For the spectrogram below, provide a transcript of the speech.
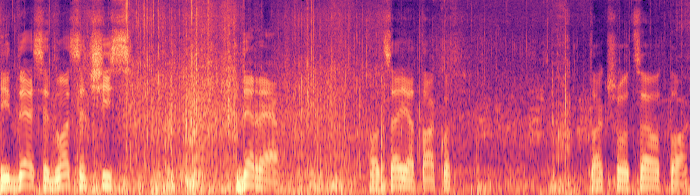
і 10, 26 дерев. Оце я так от. Так що це отак.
